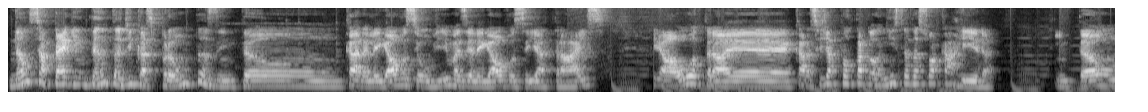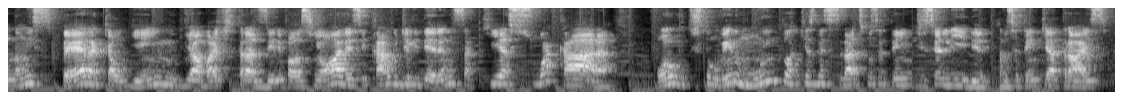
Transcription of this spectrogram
não se apeguem tanto a dicas prontas, então, cara, é legal você ouvir, mas é legal você ir atrás. E a outra é, cara, seja protagonista da sua carreira. Então, não espera que alguém já vai te trazer e falar assim: olha, esse cargo de liderança aqui é sua cara. Ou estou vendo muito aqui as necessidades que você tem de ser líder. Você tem que ir atrás,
